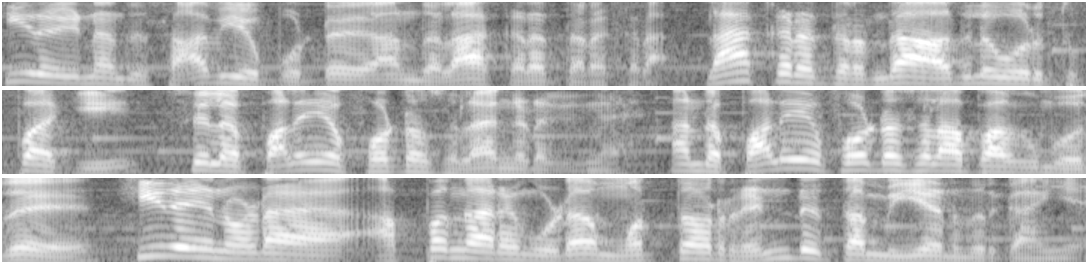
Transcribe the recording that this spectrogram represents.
ஹீரோயின் அந்த சாவியை போட்டு அந்த லாக்கரை திறக்க திறக்கிறா லாக்கரை திறந்தா அதுல ஒரு துப்பாக்கி சில பழைய போட்டோஸ் எல்லாம் கிடக்குங்க. அந்த பழைய போட்டோஸ் எல்லாம் பார்க்கும்போது ஹீரோயினோட அப்பங்காரன் கூட மொத்தம் ரெண்டு தம்பியே இருந்திருக்காங்க.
